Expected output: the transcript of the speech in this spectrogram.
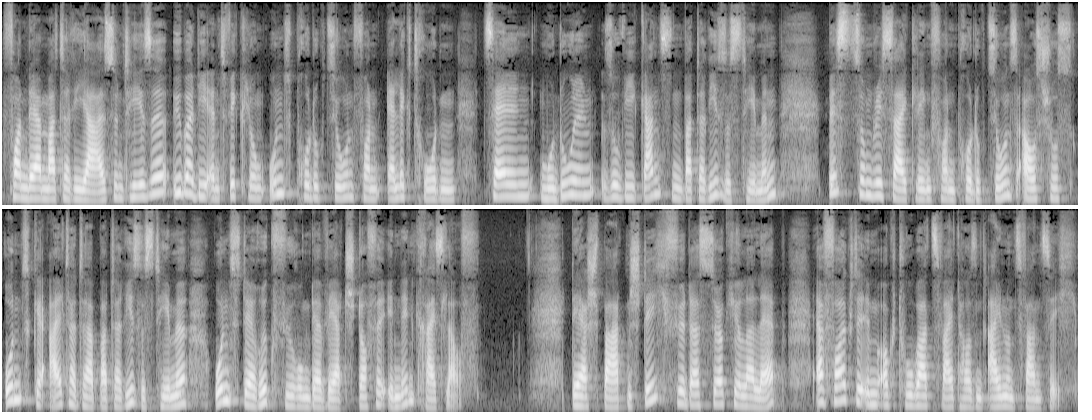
Von der Materialsynthese über die Entwicklung und Produktion von Elektroden, Zellen, Modulen sowie ganzen Batteriesystemen bis zum Recycling von Produktionsausschuss und gealterter Batteriesysteme und der Rückführung der Wertstoffe in den Kreislauf. Der Spatenstich für das Circular Lab erfolgte im Oktober 2021.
